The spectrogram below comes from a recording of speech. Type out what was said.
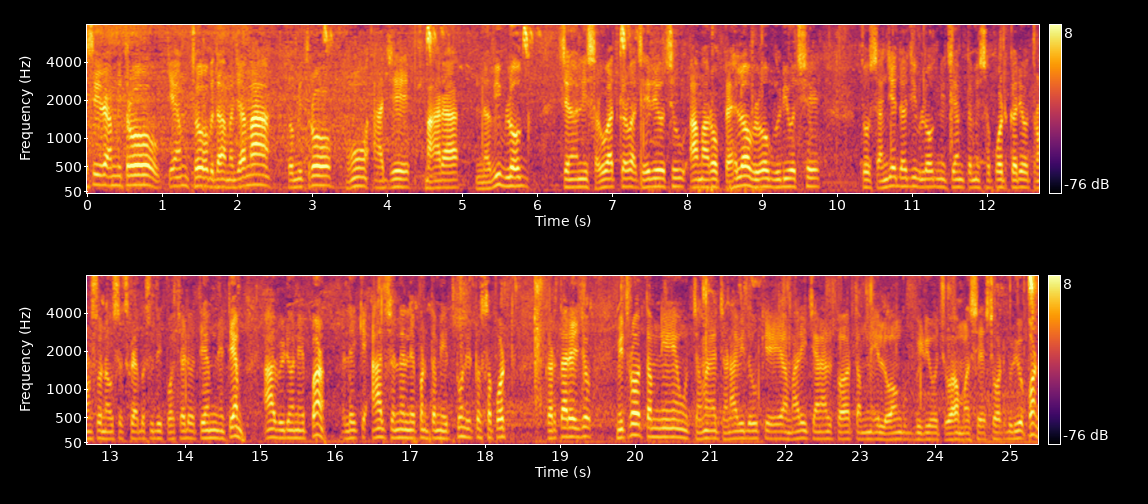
શ્રી રામ મિત્રો, કેમ છો બધા મજામાં? તો મિત્રો, હું આજે મારા નવી બ્લોગ ચેનલની શરૂઆત કરવા જઈ રહ્યો છું. આ મારો પહેલો બ્લોગ વીડિયો છે. તો સંજય દરજી બ્લોગની જેમ તમે સપોર્ટ કર્યો, ત્રણસો નવ સબસ્ક્રાઈબર સુધી પહોંચાડ્યો તેમને તેમ, આ વિડીયોને પણ, એટલે કે આ ચેનલને પણ તમે એટલો ને એટલો સપોર્ટ કરતા રહેજો. મિત્રો, તમને હું જણા- જણાવી દઉં કે અમારી ચેનલ પર તમને લોંગ વીડિયો જોવા મળશે શોર્ટ વીડિયો પણ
